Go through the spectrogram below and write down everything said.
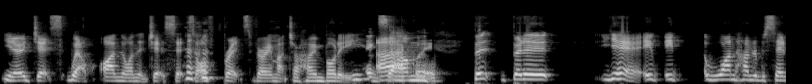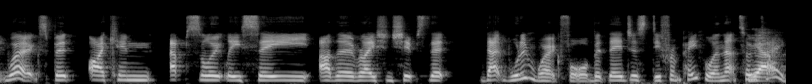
you know, jets. Well, I'm the one that jet sets off. Brett's very much a homebody. Exactly. Um, but but it, yeah, it, it 100% works. But I can absolutely see other relationships that that wouldn't work for, but they're just different people and that's okay. Yeah,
